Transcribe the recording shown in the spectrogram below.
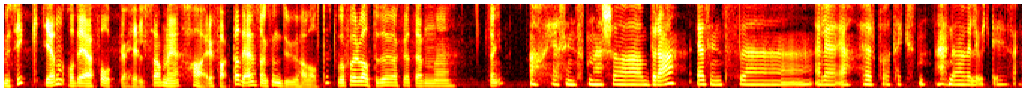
musikk igjen, og det er Folkehelsa med Harde fakta. Det er en sang som du har valgt ut. Hvorfor valgte du akkurat den eh, sangen? Åh, jeg syns den er så bra. Jeg syns eh, Eller ja, hør på teksten. Det er en veldig viktig sang.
